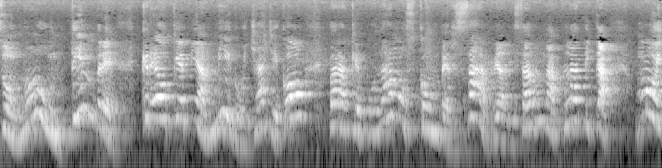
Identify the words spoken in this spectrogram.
Sonó un timbre. Creo que mi amigo ya llegó para que podamos conversar, realizar una plática muy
